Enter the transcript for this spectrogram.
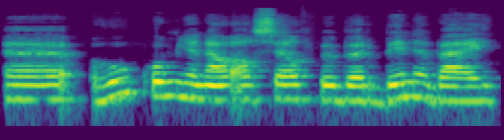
Eh, hoe kom je nou als zelfbubber binnen bij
